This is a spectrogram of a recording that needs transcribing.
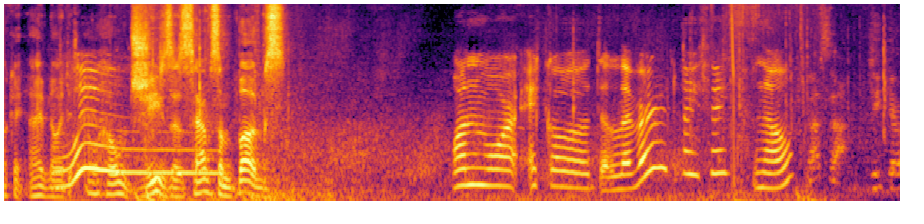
Okay, I have no idea. Woo. Oh, Jesus, have some bugs. One more echo delivered, I think? No? That's that. Keep going.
